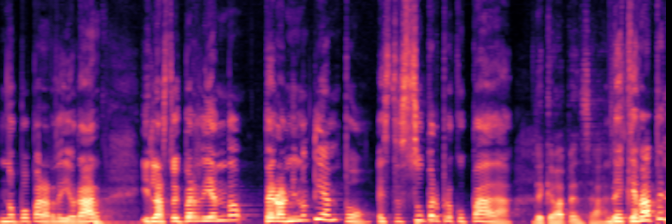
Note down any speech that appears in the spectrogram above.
no puedo parar de llorar y la estoy perdiendo, pero al mismo tiempo está súper preocupada. ¿De qué va a pensar? ¿De qué va a pensar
